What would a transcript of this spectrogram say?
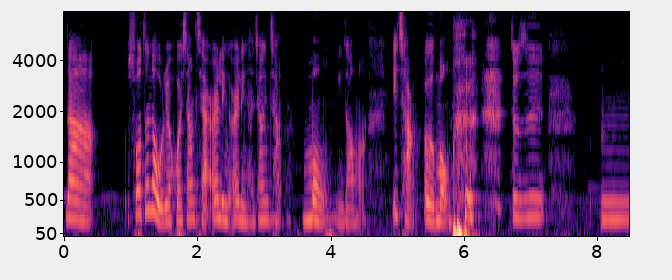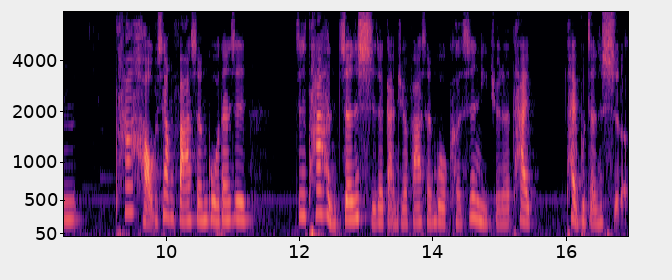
那说真的，我觉得回想起来，二零二零很像一场。梦，你知道吗？一场噩梦，就是，嗯，它好像发生过，但是就是它很真实的感觉发生过，可是你觉得太太不真实了，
